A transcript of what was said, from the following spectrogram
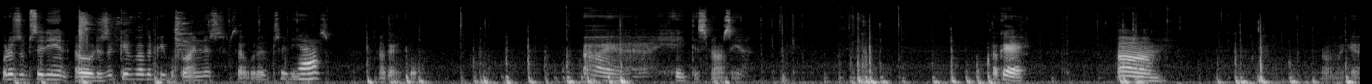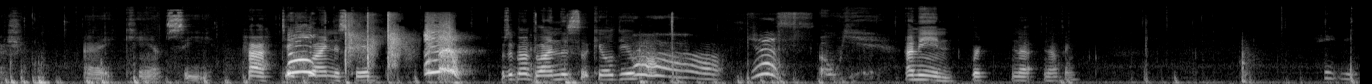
What is obsidian? Oh, does it give other people blindness? Is that what obsidian Yeah. is? Okay, cool. I uh, hate this nausea. Okay. Um. Oh my gosh. I can't see. Ha! Take No! blindness, kid. Was it my blindness that killed you? Ah, yes. Oh yeah. I mean, we're not nothing. Hate you.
